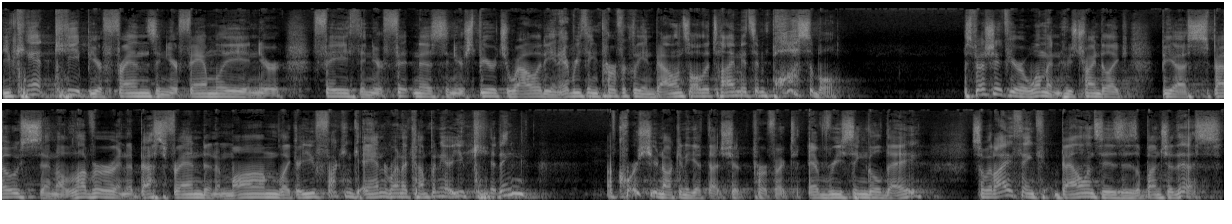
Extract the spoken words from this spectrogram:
You can't keep your friends and your family and your faith and your fitness and your spirituality and everything perfectly in balance all the time. It's impossible. Especially if you're a woman who's trying to like be a spouse and a lover and a best friend and a mom. Like, are you fucking and run a company? Are you kidding? Of course you're not going to get that shit perfect every single day. So what I think balance is is a bunch of this.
